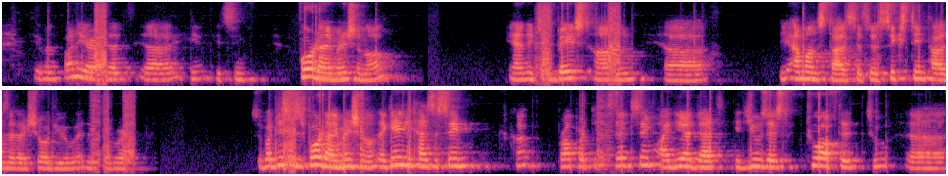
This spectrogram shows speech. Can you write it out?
even funnier, that uh, it's four dimensional, and it is based on uh, the Ammann's tiles, so the 16 tiles that I showed you. So, but this is four dimensional. Again, it has the same property, same, same idea that it uses two of the two uh,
